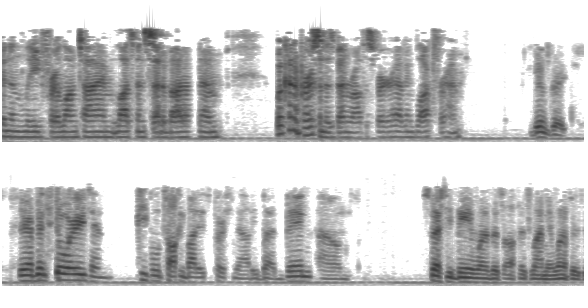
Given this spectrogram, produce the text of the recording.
been in the league for a long time. Lots been said about him. What kind of person has Ben Roethlisberger having blocked for him? Ben's great. There have been stories and people talking about his personality, but Ben, um, especially being one of his offensive linemen, one of his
